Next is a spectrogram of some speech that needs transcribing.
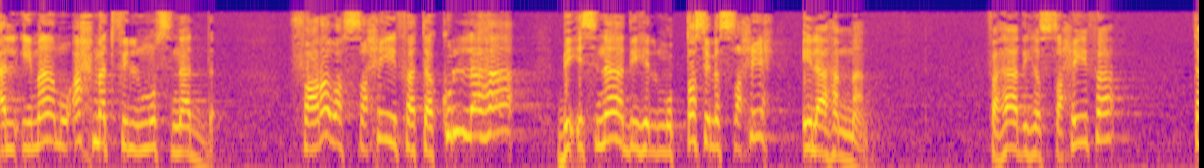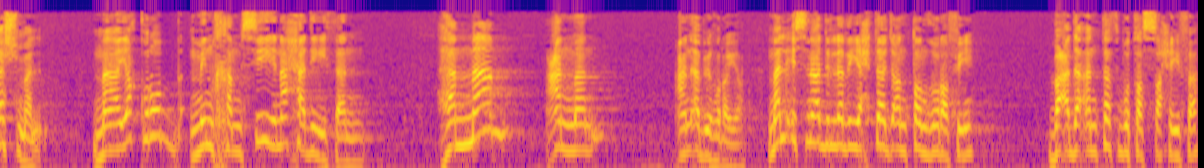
الإمام أحمد في المسند فروى الصحيفة كلها بإسناده المتصل الصحيح إلى همام. فهذه الصحيفة تشمل ما يقرب من خمسين حديثا. همام عن من؟ عن أبي هريرة. ما الإسناد الذي يحتاج أن تنظر فيه بعد أن تثبت الصحيفة؟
